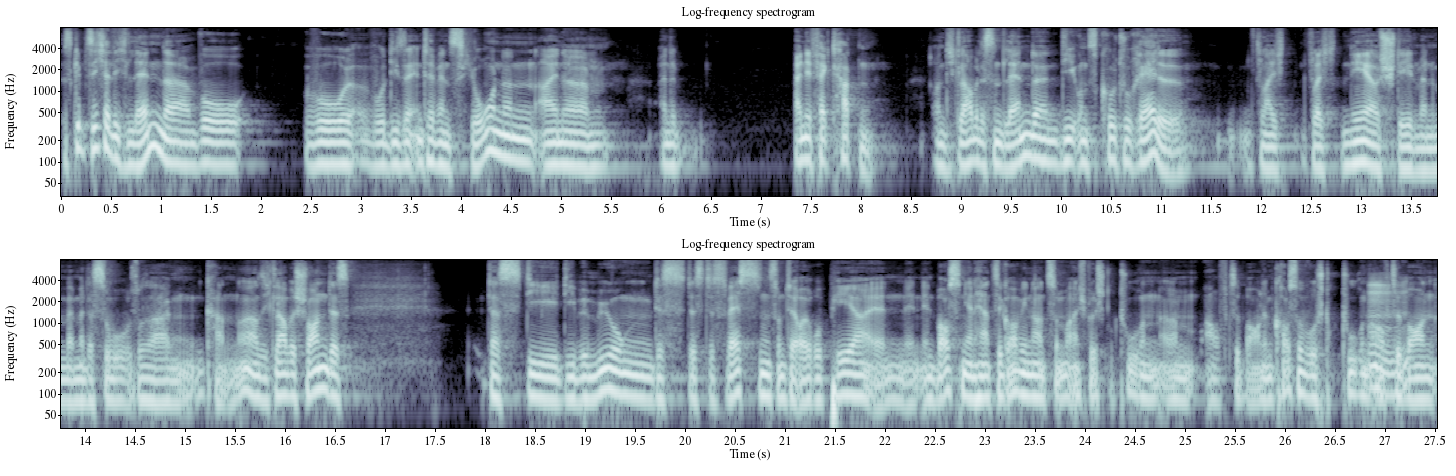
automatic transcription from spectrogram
es gibt sicherlich Länder, wo wo, wo diese Interventionen eine, eine, einen Effekt hatten. Und ich glaube, das sind Länder, die uns kulturell vielleicht, vielleicht näher stehen, wenn, wenn man das so, so sagen kann. Ne? Also ich glaube schon, dass dass die, die Bemühungen des, des, des Westens und der Europäer in, in, in Bosnien-Herzegowina zum Beispiel Strukturen ähm, aufzubauen, im Kosovo Strukturen mhm. aufzubauen,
